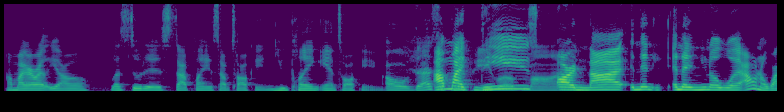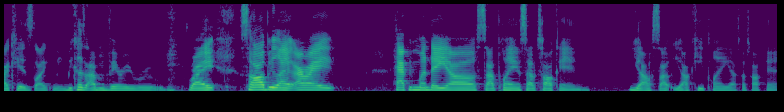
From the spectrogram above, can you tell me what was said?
I'm like, all right, y'all, let's do this. Stop playing. Stop talking. You playing and talking. Oh, that's. I'm a like pet peeve of these are not, and then and then you know what? I don't know why kids like me because I'm very rude, right? So I'll be like, all right, happy Monday, y'all. Stop playing. Stop talking. Y'all stop. Y'all keep playing. Y'all stop talking.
